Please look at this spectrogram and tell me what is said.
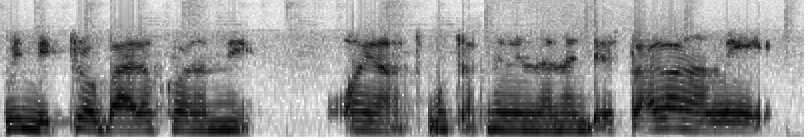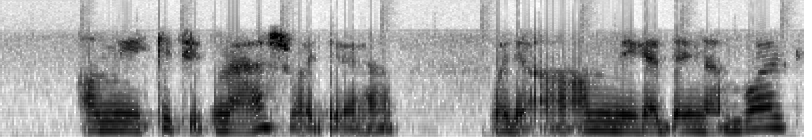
mindig próbálok valami olyat mutatni minden egyes dallal, ami, ami kicsit más, vagy, vagy ami még eddig nem volt.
